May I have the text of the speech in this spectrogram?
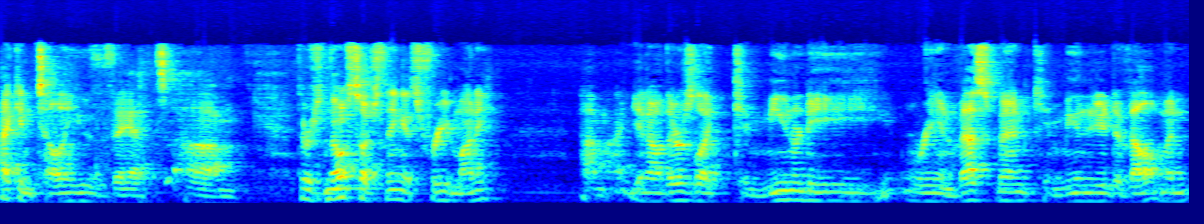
I can tell you that um, there's no such thing as free money. Um, you know, there's like community reinvestment, community development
